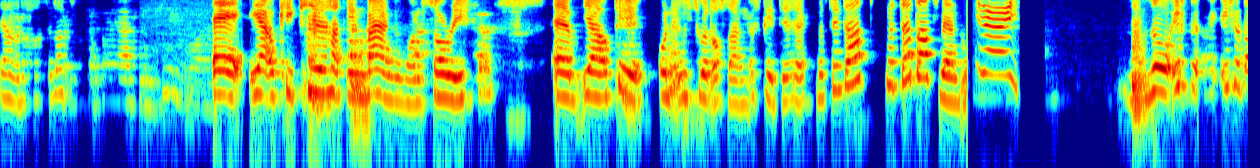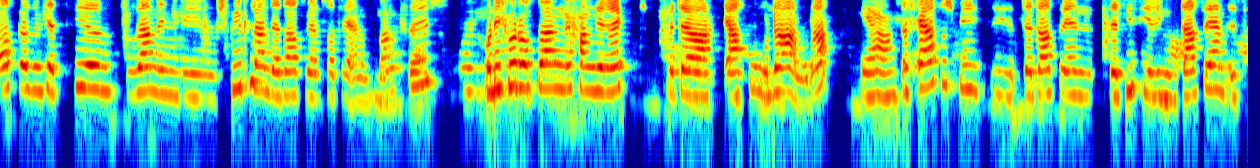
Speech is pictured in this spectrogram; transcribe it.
Ja, haben wir doch auch gesagt. Ey, ja, okay, Kiel hat gegen Bayern gewonnen, sorry. Ähm, ja, okay. Und ich würde auch sagen, es geht direkt mit, den Dat mit der Darts-WM. So, ich, ich und Oskar sind jetzt hier zusammen in dem Spielplan der Darts WM 2021. Und ich würde auch sagen, wir fangen direkt mit der ersten Runde an, oder? Ja. Das erste Spiel der Darts WM, der diesjährigen Darts WM ist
